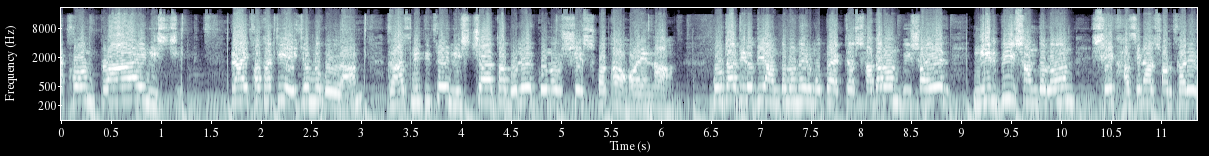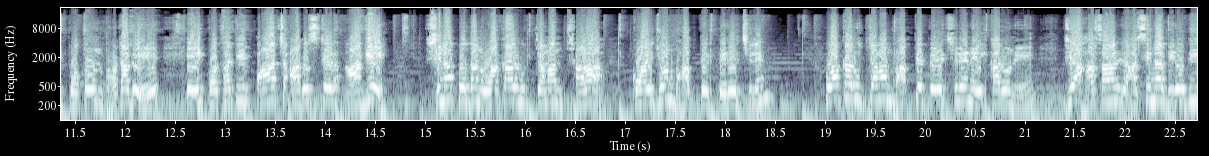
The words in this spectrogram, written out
এখন প্রায় নিশ্চিত। প্রায় কথাটি এই জন্য বললাম, রাজনীতিতে নিশ্চয়তা বলে কোনো শেষ কথা হয় না। কোটা বিরোধী আন্দোলনের মতো একটা সাধারণ বিষয়ের নির্বিষ আন্দোলন শেখ হাসিনা সরকারের পতন ঘটাবে, এই কথাটি পাঁচ আগস্টের আগে সেনাপ্রধান ওয়াকার উজ্জামান ছাড়া কয়জন ভাবতে পেরেছিলেন? ওয়াকার উজ্জামান ভাবতে পেরেছিলেন এই কারণে যে হাসান হাসিনা বিরোধী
